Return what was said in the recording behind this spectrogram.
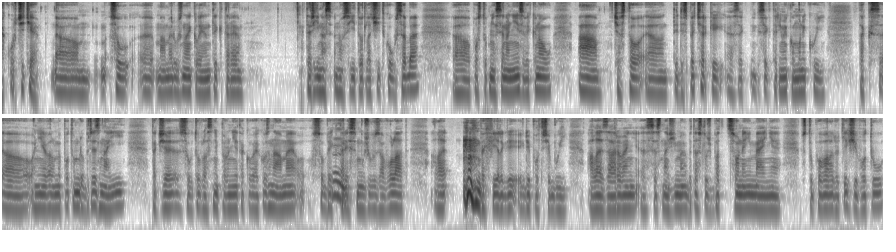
Tak určitě. Ehm, jsou, eh, máme různé klienty, které kteří nosí to tlačítko u sebe, eh, postupně si na něj zvyknou a často eh, ty dispečerky, se, se kterými komunikují, tak uh, oni je velmi potom dobře znají, takže jsou to vlastně pro ně takové jako známé osoby, hmm. které se můžou zavolat, ale ve chvíli, kdy, kdy potřebují. Ale zároveň se snažíme, aby ta služba co nejméně vstupovala do těch životů,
